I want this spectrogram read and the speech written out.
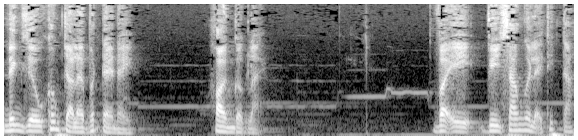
Ninh Diệu không trả lời vấn đề này. Hỏi ngược lại. Vậy vì sao ngươi lại thích ta?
